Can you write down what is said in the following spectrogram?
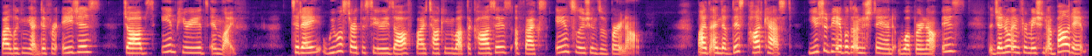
by looking at different ages, jobs, and periods in life. Today, we will start the series off by talking about the causes, effects, and solutions of burnout. By the end of this podcast, you should be able to understand what burnout is, the general information about it,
